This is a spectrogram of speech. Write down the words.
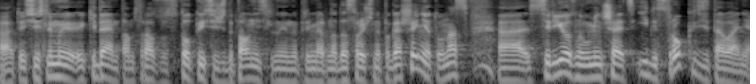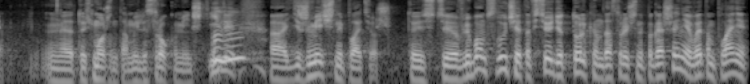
То есть, если мы кидаем там сразу 100 тысяч дополнительные, например, на досрочное погашение, то у нас э, серьезно уменьшается или срок кредитования, э, то есть можно там или срок уменьшить, угу. или э, ежемесячный платеж. То есть в любом случае это все идет только на досрочное погашение. В этом плане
